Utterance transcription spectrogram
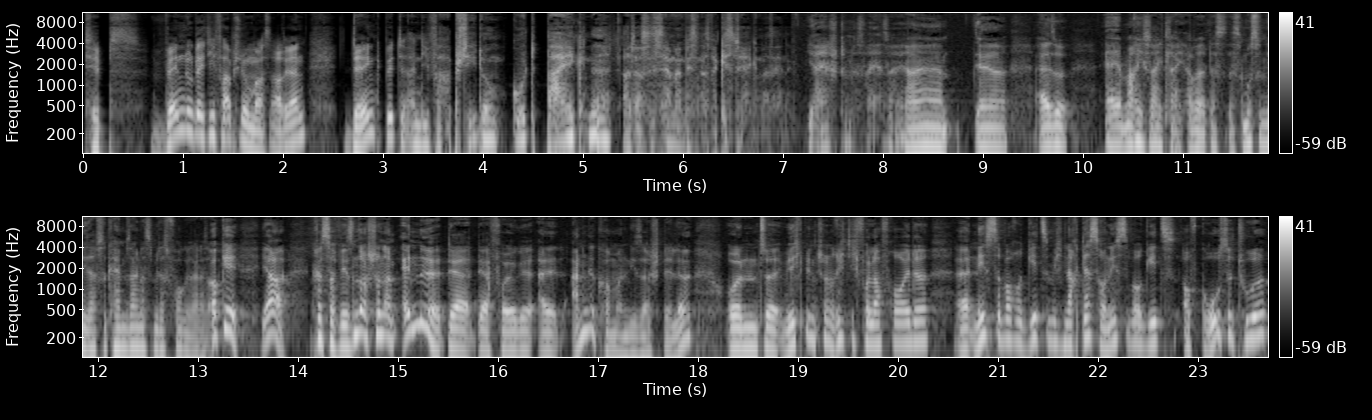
Tipps. Wenn du gleich die Verabschiedung machst, Adrian, denk bitte an die Verabschiedung. Good Bike, ne? Ah, das ist ja mal ein bisschen, das vergisst du ja immer sehr. Ne? Ja, ja, stimmt, das war ja so. Ja, ja, ja. Also, ja, mache ich, sag ich gleich, aber das, das musst du nicht, darfst du keinem sagen, dass du mir das vorgesagt hast. Okay, ja, Christoph, wir sind auch schon am Ende der, der Folge äh, angekommen an dieser Stelle. Und äh, ich bin schon richtig voller Freude. Äh, nächste Woche geht's nämlich nach Dessau. Nächste Woche geht's auf große Tour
